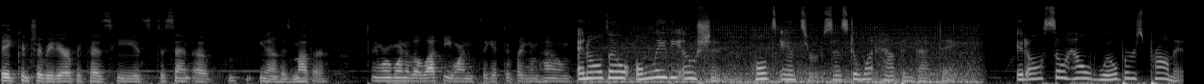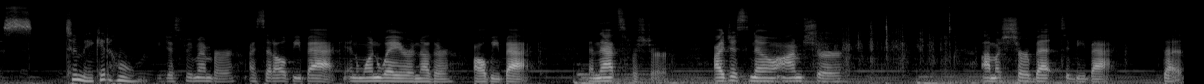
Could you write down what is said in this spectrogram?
big contributor because he's descent of, you know, his mother. And we're one of the lucky ones to get to bring him home. And although only the ocean holds answers as to what happened that day, it also held Wilbur's promise to make it home. You just remember, I said I'll be back. In one way or another, I'll be back. And that's for sure. I just know I'm sure, I'm a sure bet to be back. That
